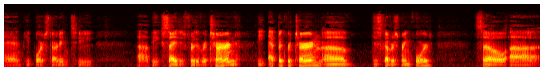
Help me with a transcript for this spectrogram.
and people are starting to uh, be excited for the return, the epic return of Discover Springford. So uh,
